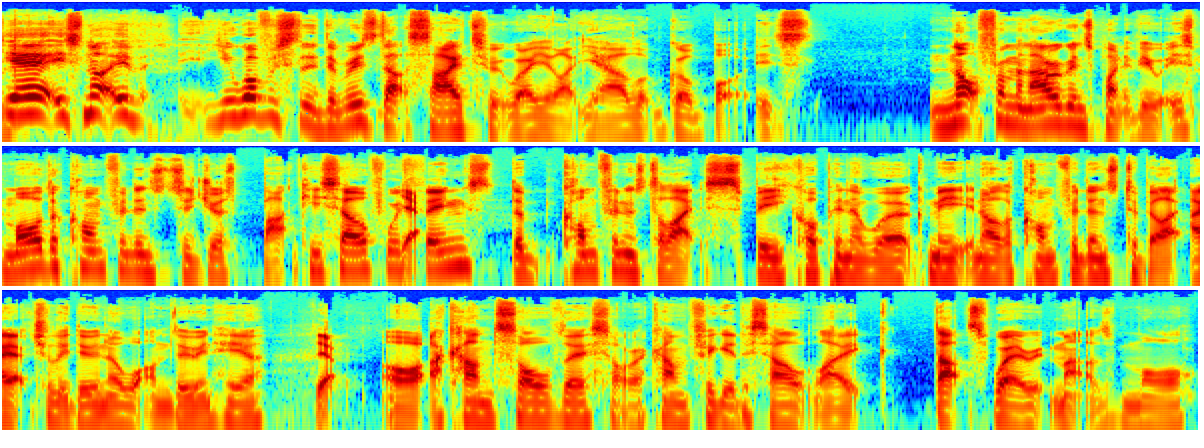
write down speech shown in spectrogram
yeah, it's not If, you. Obviously, there is that side to it where you're like, yeah, I look good, but it's not from an arrogance point of view. It's more the confidence to just back yourself with Yeah. things, the confidence to like speak up in a work meeting, or the confidence to be like, I actually do know what I'm doing here, yeah, or I can solve this, or I can figure this out. Like that's where it matters more.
